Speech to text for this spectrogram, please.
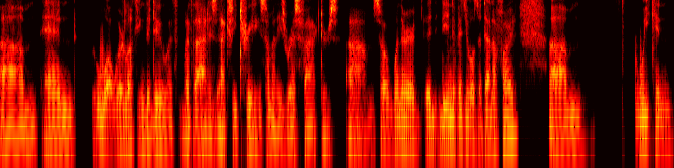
Um, and what we're looking to do with with that is actually treating some of these risk factors. Um, so when they're the individual is identified, um, we can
